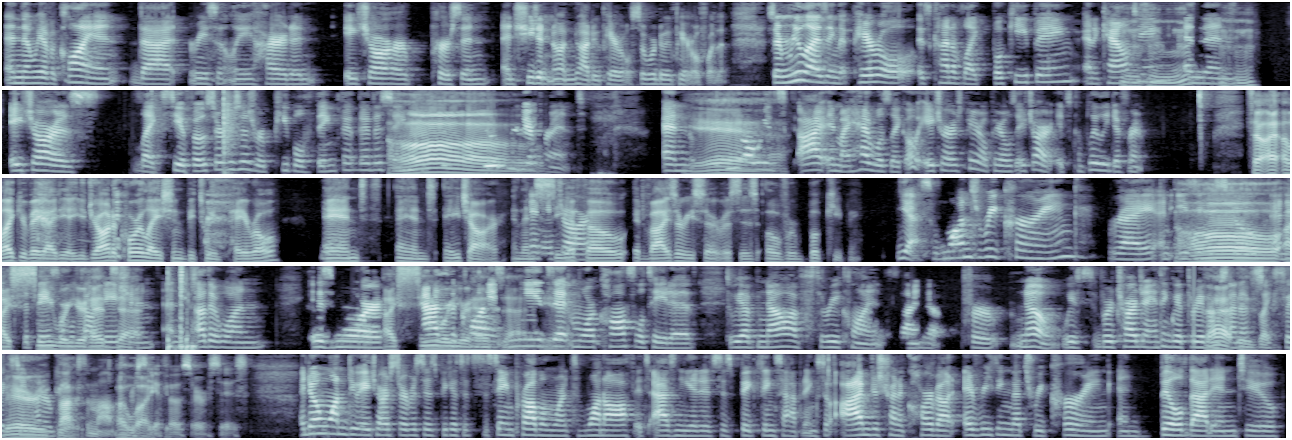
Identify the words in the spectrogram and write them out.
And then we have a client that recently hired an HR person and she didn't know how to do payroll. So we're doing payroll for them. So I'm realizing that payroll is kind of like bookkeeping and accounting. Mm-hmm, and then mm-hmm. HR is like CFO services where people think that they're the same. Oh, super different. And yeah. always, I in my head was like, oh, HR is payroll, payroll is HR. It's completely different. So I, I like your big idea. You draw a correlation between payroll yeah. and and HR and then and CFO HR. advisory services over bookkeeping. Yes, one's recurring, right, and easy oh, to scope, oh, and I see where your foundation, head's at. and the other one is more. I see as where the your client needs yeah. it more consultative. So we have now have three clients signed up for no, we we're charging. I think we have three of them that signed up for like sixteen hundred bucks a month I for like CFO it. services. I don't want to do HR services because it's the same problem where it's one off, it's as needed, it's this big things happening. So I'm just trying to carve out everything that's recurring and build that into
